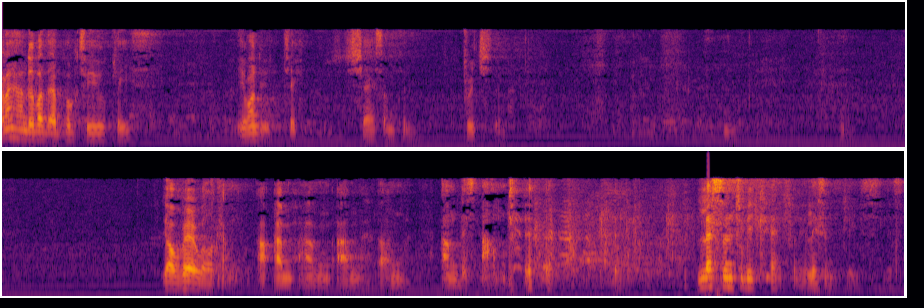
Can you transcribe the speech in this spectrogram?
Can I hand over that book to you, please? You want to take share something, preach them. Mm-hmm. You're very welcome. I'm, I'm, I'm, I'm, I'm disarmed. Listen to me carefully. Listen, please. Listen.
